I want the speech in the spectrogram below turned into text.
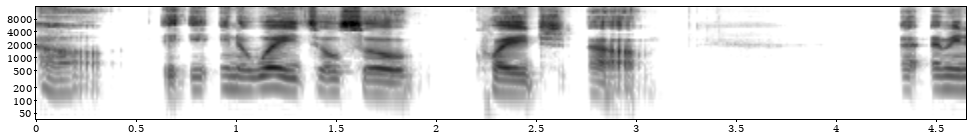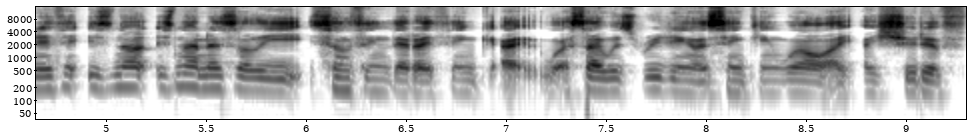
Uh, in a way, it's also quite. Um, I mean, it's not it's not necessarily something that I think. I, as I was reading, I was thinking, well, I, I should have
